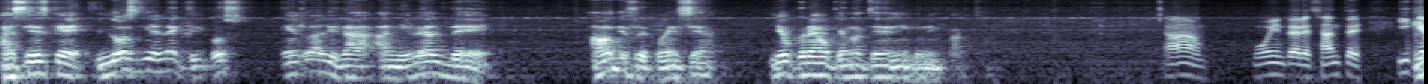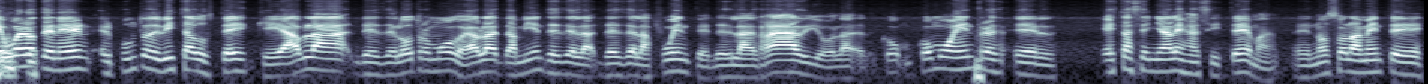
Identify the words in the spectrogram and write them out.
Así es que los dieléctricos, en realidad, a nivel de audiofrecuencia, yo creo que no tienen ningún impacto. Ah, muy interesante. Y qué bueno tener el punto de vista de usted, que habla desde el otro modo, habla también desde la, desde la fuente, desde la radio, cómo, entra el, estas señales al sistema, eh, no solamente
